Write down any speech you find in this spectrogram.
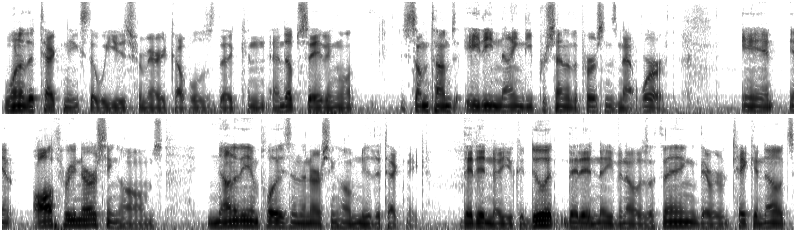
one of the techniques that we use for married couples that can end up saving sometimes 80, 90% of the person's net worth. And in all three nursing homes, none of the employees in the nursing home knew the technique. They didn't know you could do it. They didn't even know it was a thing. They were taking notes.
